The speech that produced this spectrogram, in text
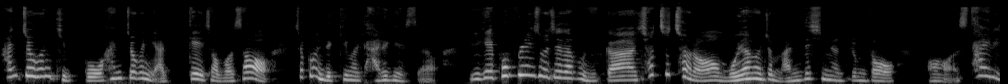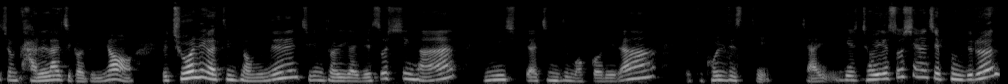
한쪽은 깊고 한쪽은 얕게 접어서 조금 느낌을 다르게 했어요. 이게 포플린 소재다 보니까 셔츠처럼 모양을 좀 만드시면 좀더 어, 스타일이 좀 달라지거든요. 주얼리 같은 경우는 지금 저희가 이제 소싱한 미니 십자 진주 먹거리랑 이렇게 골드 스틱. 자, 이게 저희가 소싱한 제품들은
